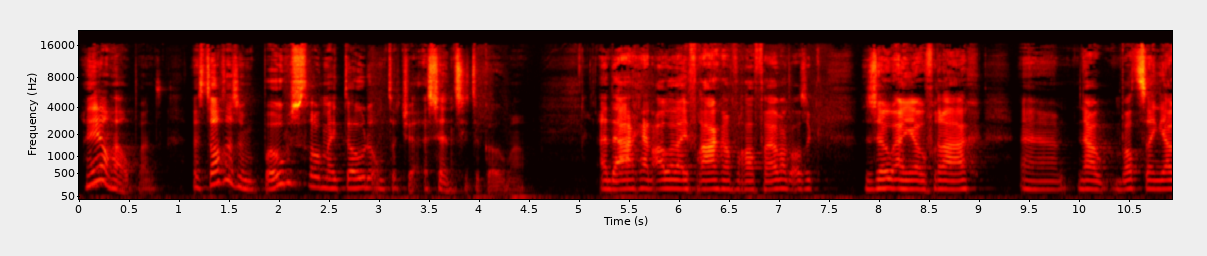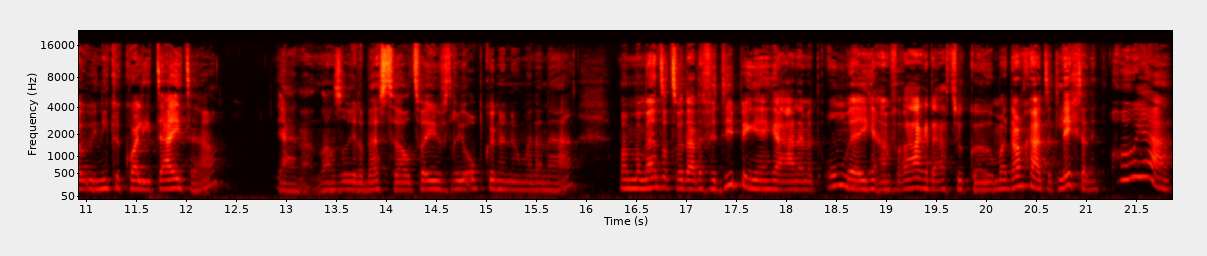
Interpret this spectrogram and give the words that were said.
Heel helpend. Dus dat is een bovenstroommethode om tot je essentie te komen. En daar gaan allerlei vragen aan vooraf. Hè? Want als ik zo aan jou vraag, uh, nou, wat zijn jouw unieke kwaliteiten? Ja, nou, dan zul je er best wel twee of drie op kunnen noemen daarna. Maar op het moment dat we daar de verdieping in gaan en met omwegen en vragen daartoe komen, dan gaat het licht en ik, oh ja,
